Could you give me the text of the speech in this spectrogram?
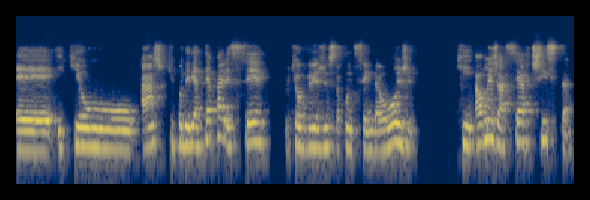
é, e que eu acho que poderia até parecer, porque eu vejo isso acontecendo hoje, que almejar ser artista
